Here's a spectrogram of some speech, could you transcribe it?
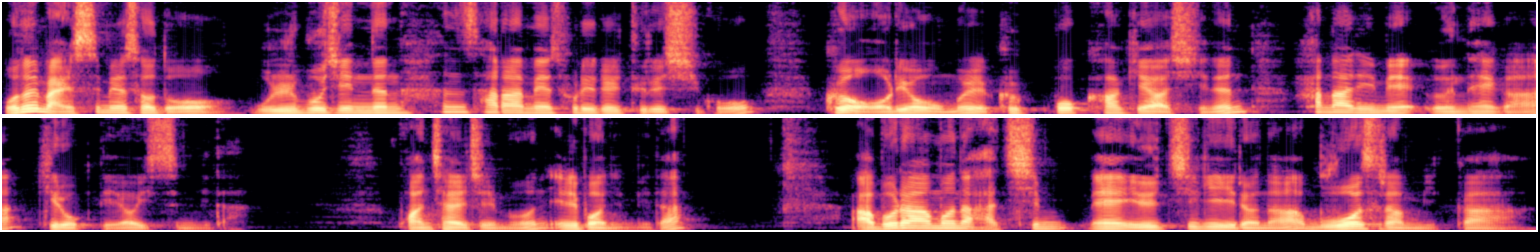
오늘 말씀에서도 울부짖는 한 사람의 소리를 들으시고 그 어려움을 극복하게 하시는 하나님의 은혜가 기록되어 있습니다. 관찰 질문 1번입니다. 아브라함은 아침에 일찍이 일어나 무엇을 합니까?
